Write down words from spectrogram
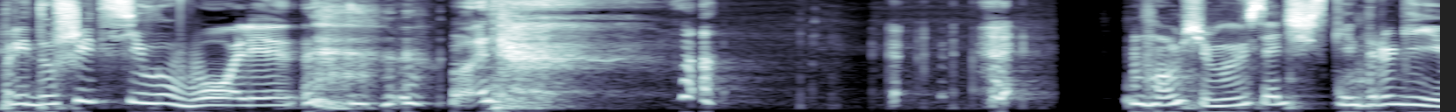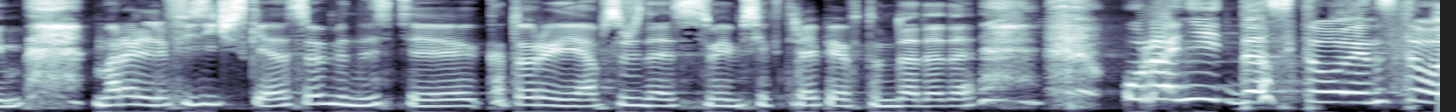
Придушить силу воли. В общем, вы всяческие другие морально-физические особенности, которые я обсуждаю со своим психотерапевтом. Да-да-да. Уронить достоинство.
